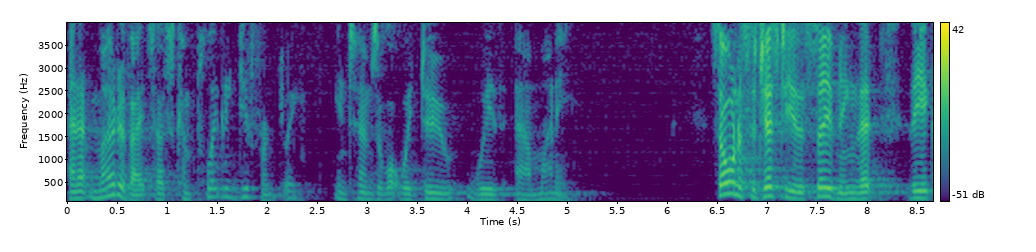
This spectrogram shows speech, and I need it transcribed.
And it motivates us completely differently in terms of what we do with our money. So I want to suggest to you this evening that the,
